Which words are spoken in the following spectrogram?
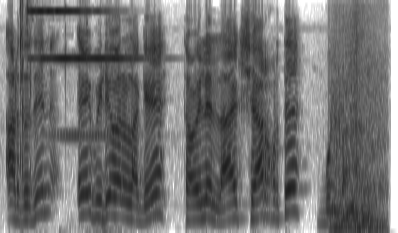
আর যদি এই ভিডিও ভালো লাগে, তাহলে লাইক শেয়ার করতে ভুলবা না।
